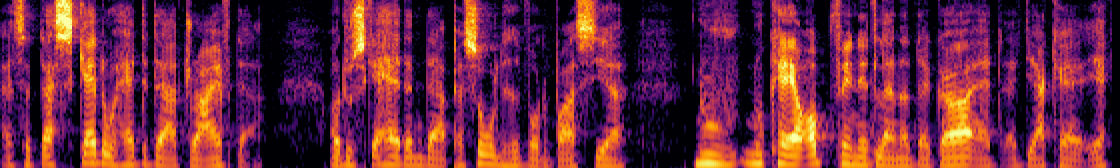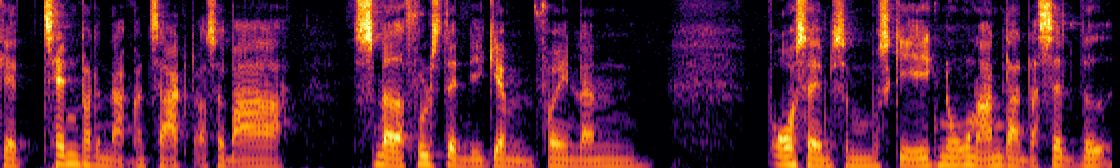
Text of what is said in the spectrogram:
Altså der skal du have det der drive der, og du skal have den der personlighed, hvor du bare siger, nu, nu kan jeg opfinde et eller andet, der gør, at, at jeg, kan, jeg kan tænde på den der kontakt, og så bare smadre fuldstændig igennem for en eller anden årsagen, som måske ikke nogen andre end dig selv ved.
